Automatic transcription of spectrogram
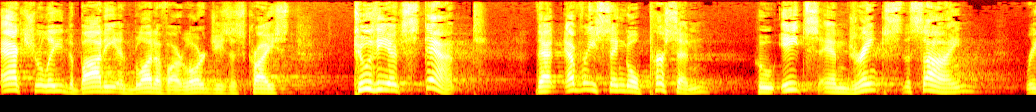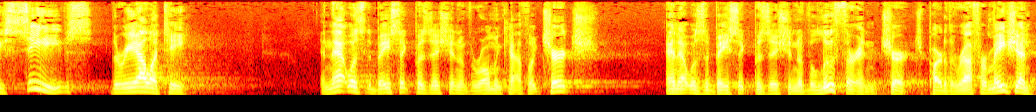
actually the body and blood of our Lord Jesus Christ to the extent that every single person who eats and drinks the sign receives the reality. And that was the basic position of the Roman Catholic Church, and that was the basic position of the Lutheran Church, part of the Reformation.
